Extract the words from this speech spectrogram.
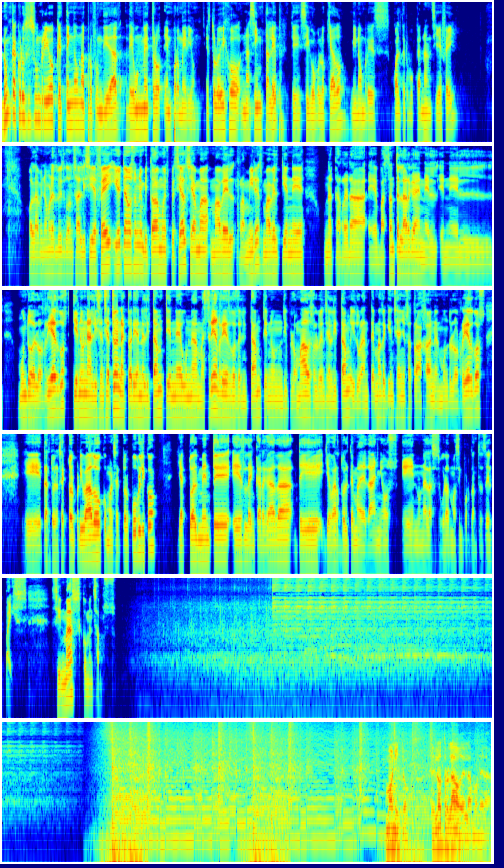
Nunca cruces un río que tenga una profundidad de un metro en promedio. Esto lo dijo Nassim Taleb, que sigo bloqueado. Mi nombre es Walter Buchanan, CFA. Hola, mi nombre es Luis González, CFA, y hoy tenemos una invitada muy especial, se llama Mabel Ramírez. Mabel tiene una carrera eh, bastante larga en el, en el mundo de los riesgos. Tiene una licenciatura en actuaría en el ITAM, tiene una maestría en riesgos del ITAM, tiene un diplomado de solvencia en el ITAM y durante más de 15 años ha trabajado en el mundo de los riesgos, eh, tanto en el sector privado como en el sector público. Y actualmente es la encargada de llevar todo el tema de daños en una de las aseguradoras más importantes del país. Sin más, comenzamos. Monito, el otro lado de la moneda.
